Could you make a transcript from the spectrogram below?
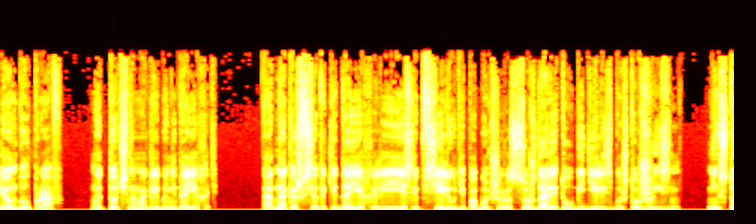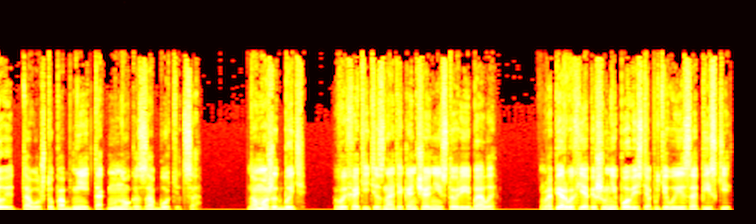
И он был прав, мы точно могли бы не доехать. Однако ж все-таки доехали, и если б все люди побольше рассуждали, то убедились бы, что жизнь не стоит того, чтобы об ней так много заботиться. Но, может быть, вы хотите знать окончание истории Беллы? Во-первых, я пишу не повесть, а путевые записки.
